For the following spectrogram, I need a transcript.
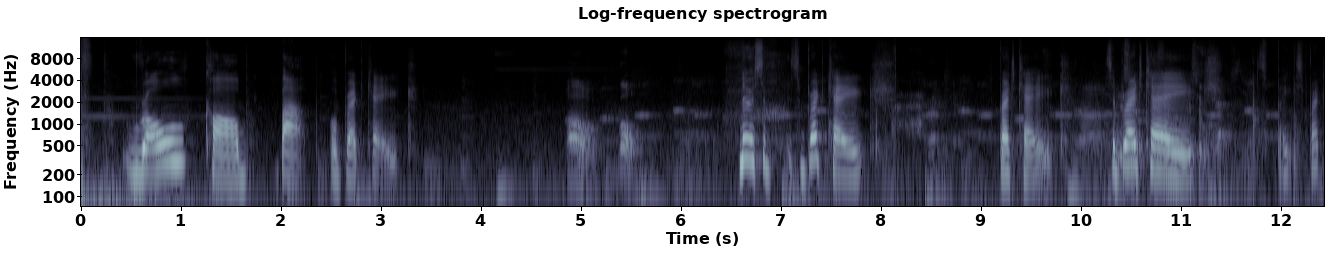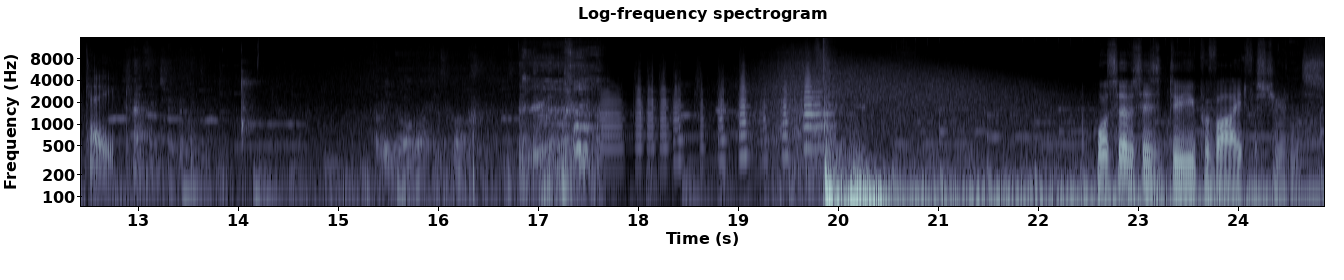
Roll, cob, bap, or bread cake? Oh, roll. No, it's a, it's a bread cake. Bread cake. It's a bread It's cake. a, it's a roll. It's, a, ba- it's bread cake. I mean, you're all right as well. What services do you provide for students?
